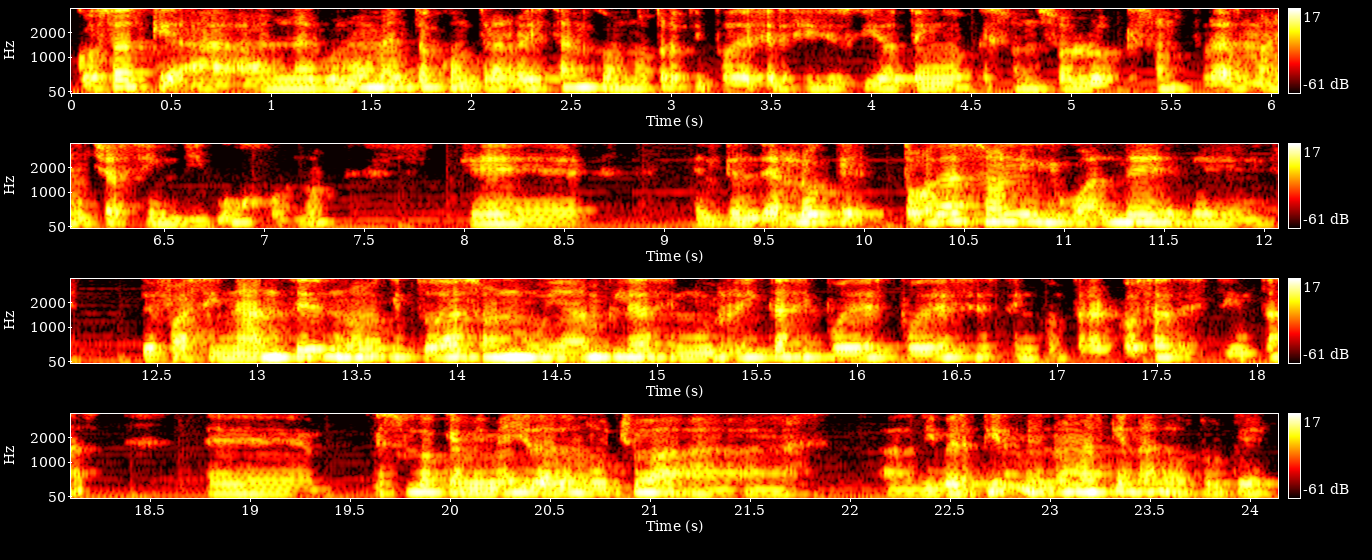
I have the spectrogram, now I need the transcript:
cosas que en algún momento contrarrestan con otro tipo de ejercicios que yo tengo que son solo, que son puras manchas sin dibujo, ¿no? Que entenderlo que todas son igual de, fascinantes, ¿no? Que todas son muy amplias y muy ricas y puedes, puedes este, encontrar cosas distintas. Eh, eso es lo que a mí me ha ayudado mucho a, divertirme, ¿no? Más que nada, porque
